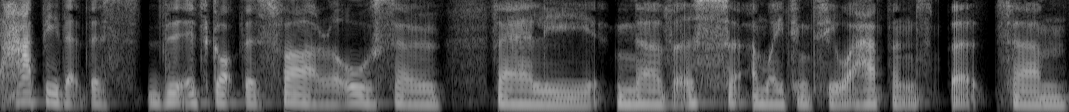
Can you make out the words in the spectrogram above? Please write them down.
happy that this th- it's got this far, are also fairly nervous and waiting to see what happens. But um,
